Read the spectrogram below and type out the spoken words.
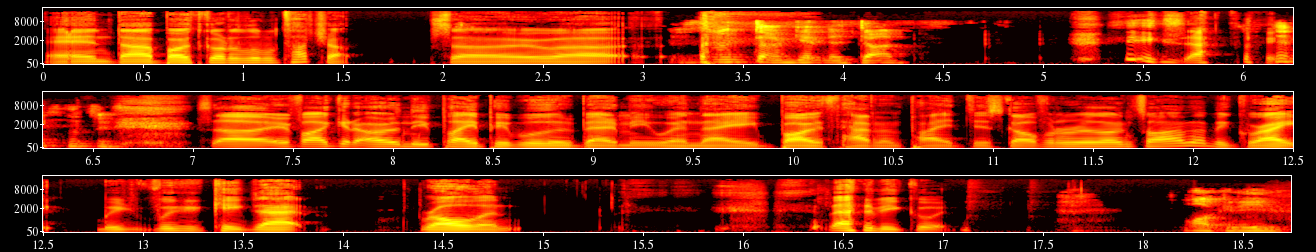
and uh, both got a little touch up. So uh, Done getting it done. exactly. so if I could only play people that are better than me when they both haven't played disc golf in a really long time, that'd be great. We we could keep that rolling. that'd be good. Lock it in.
